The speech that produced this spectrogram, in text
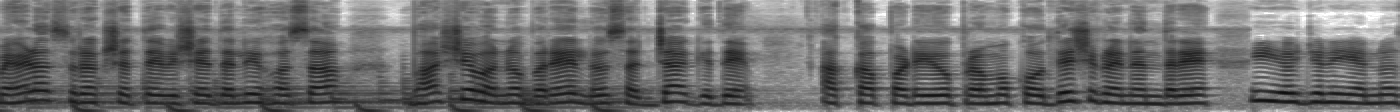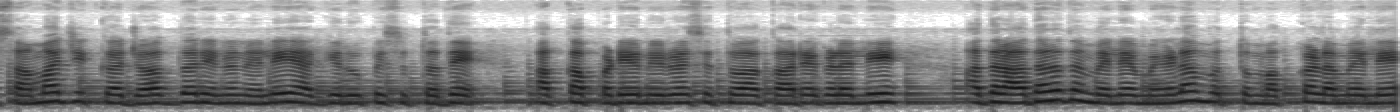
ಮಹಿಳಾ ಸುರಕ್ಷತೆ ವಿಷಯದಲ್ಲಿ ಹೊಸ ಭಾಷ್ಯವನ್ನು ಬರೆಯಲು ಸಜ್ಜಾಗಿದೆ. ಅಕ್ಕ ಪಡೆಯುವ ಪ್ರಮುಖ ಉದ್ದೇಶಗಳೇನೆಂದರೆ ಈ ಯೋಜನೆಯನ್ನು ಸಾಮಾಜಿಕ ಜವಾಬ್ದಾರಿಯನ್ನು ನೆಲೆಯಾಗಿ ರೂಪಿಸುತ್ತದೆ. ಅಕ್ಕ ಪಡೆಯು ನಿರ್ವಹಿಸುವ ಕಾರ್ಯಗಳಲ್ಲಿ ಅದರ ಆಧಾರದ ಮೇಲೆ ಮಹಿಳಾ ಮತ್ತು ಮಕ್ಕಳ ಮೇಲೆ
